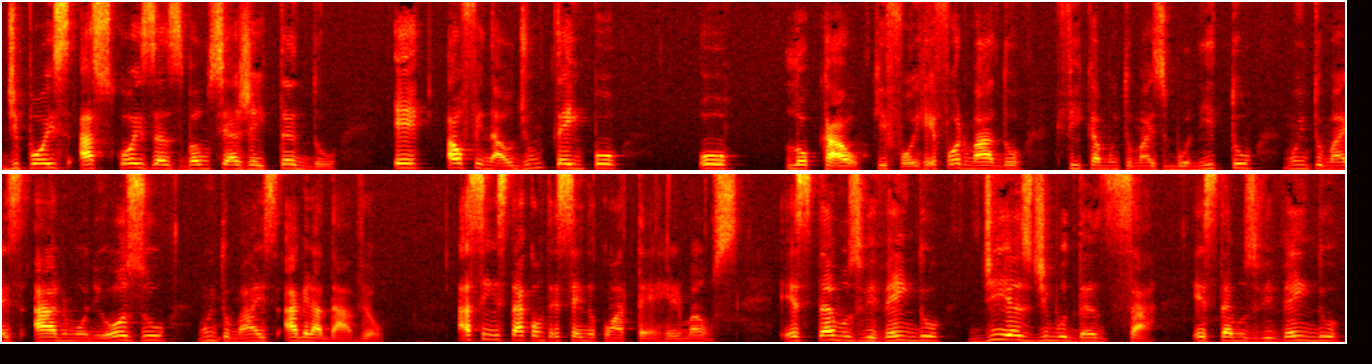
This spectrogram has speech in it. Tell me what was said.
Depois as coisas vão se ajeitando e, ao final de um tempo, o local que foi reformado fica muito mais bonito, muito mais harmonioso, muito mais agradável. Assim está acontecendo com a Terra, irmãos. Estamos vivendo dias de mudança, estamos vivendo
